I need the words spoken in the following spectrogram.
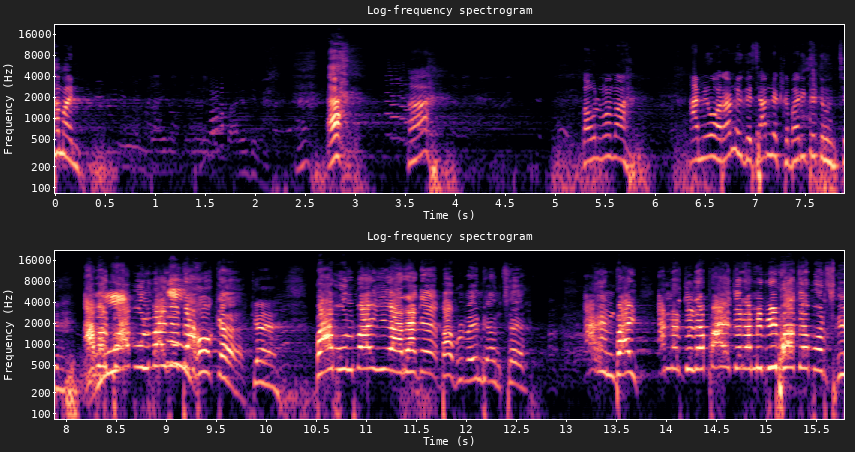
থামান আহ, হ্যাঁ? বাবুল মামা আমি ওরান হয়ে গেছি আপনি একটা বাড়িতে তো হচ্ছে। আমার বাবুল ভাই না দেখো কে? কে? বাবুল ভাই আর আগে বাবুল ভাই আনছে। আহেন ভাই আপনার দুটা পায়ে ধরে আমি বিপদে পড়ছি।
